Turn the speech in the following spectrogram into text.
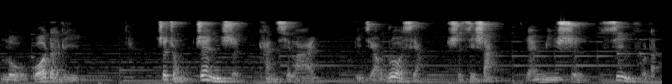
鲁国的利益。这种政治看起来比较弱小，实际上。人民是幸福的。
